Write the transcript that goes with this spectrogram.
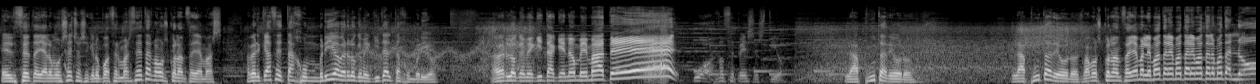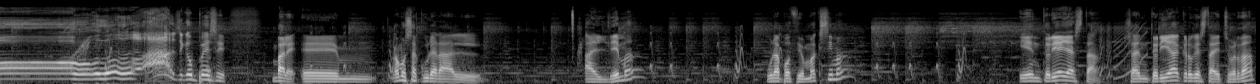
El Z ya lo hemos hecho, así que no puedo hacer más Z Vamos con lanzallamas. A ver qué hace Tajumbrío, a ver lo que me quita el Tajumbrío. A ver lo que me quita que no me mate. Wow, 12 PS, tío. La puta de oro La puta de oros. Vamos con lanzallamas, le mata, le mata, le mata, le mata. ¡No! ¡Ah! Se queda un PS. Vale, eh, vamos a curar al Al Dema. Una poción máxima y en teoría ya está. O sea, en teoría creo que está hecho, ¿verdad?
